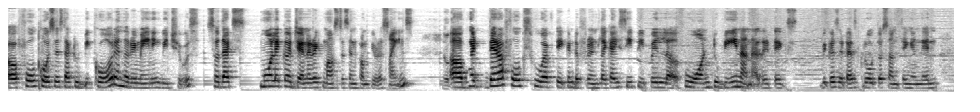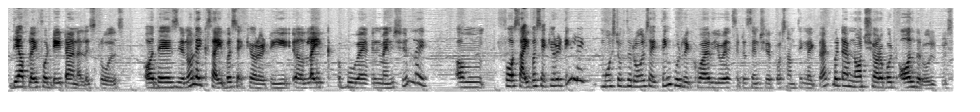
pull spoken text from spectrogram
uh, four courses that would be core and the remaining we choose so that's more like a generic masters in computer science okay. uh, but there are folks who have taken different like i see people uh, who want to be in analytics because it has growth or something and then they apply for data analyst roles or there's you know like cyber security uh, like Bhuvan mentioned like um for cyber security like most of the roles i think would require us citizenship or something like that but i'm not sure about all the roles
